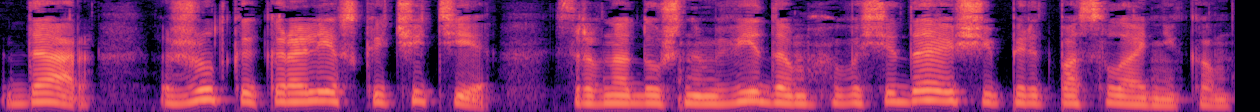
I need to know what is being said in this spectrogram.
Дар жуткой королевской чете с равнодушным видом, выседающий перед посланником.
